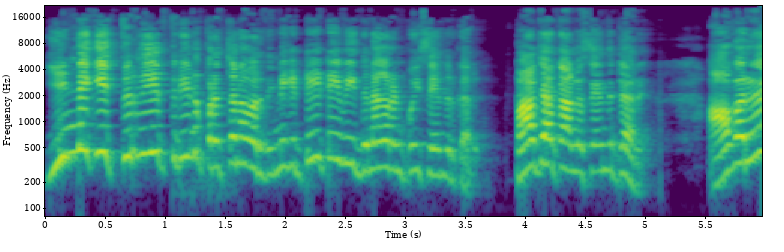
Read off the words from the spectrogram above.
இன்னைக்கு திடீர் திடீர்னு பிரச்சனை வருது. இன்னைக்கு டிடிவி தினகரன் போய் சேர்ந்திருக்காரு. பாஜகவில் சேர்ந்துட்டாரு. அவரு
